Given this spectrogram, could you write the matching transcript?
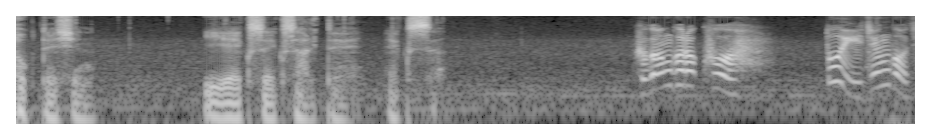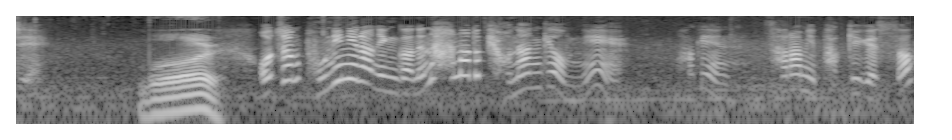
욕 대신 이 XX 할 때 X. 그건 그렇고 또 잊은 거지. 뭘? 어쩜 본인이란 인간은 하나도 변한 게 없니? 하긴 사람이 바뀌겠어?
